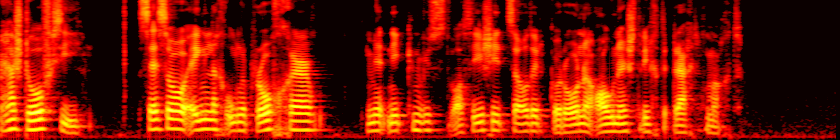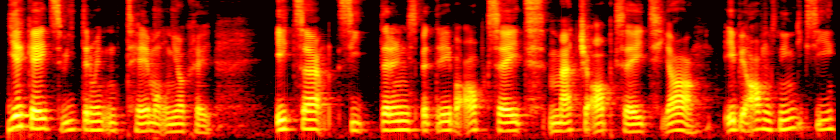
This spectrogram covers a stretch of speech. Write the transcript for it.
Ja, es war doof. Gewesen. Saison eigentlich unterbrochen, wir haben nicht gewusst, was ist jetzt, oder? Corona allen Strich der Rechnung gemacht. Hier geht es weiter mit dem Thema Uni okay. Jetzt äh, sind Trainingsbetriebe abgesagt, Matches abgesagt. Ja, ich war anfangs 9. Gewesen.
